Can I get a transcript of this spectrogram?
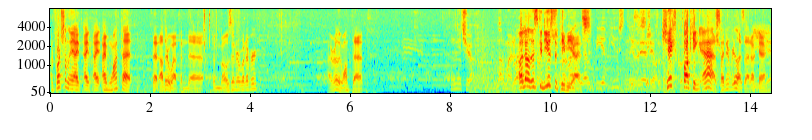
unfortunately, I, I, I- I want that that other weapon, the the Mosin or whatever. I really want that. Ничего, нормально. Oh no, this could use the Might PBIs. well be of use to Не you. зря же я тут Kick сколько fucking лет ass! прошел. I didn't realize that. И Okay, я,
